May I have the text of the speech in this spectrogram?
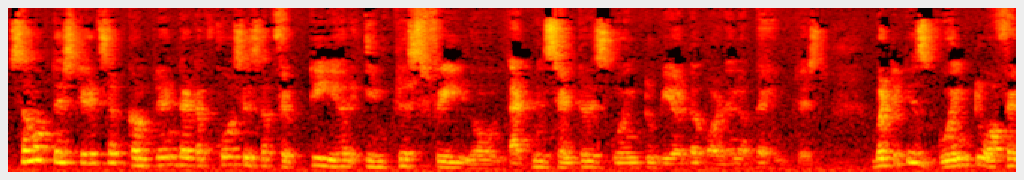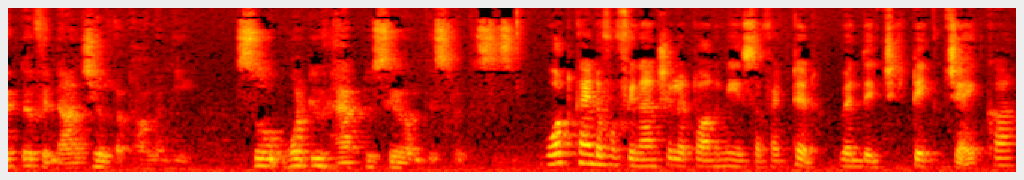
Some of the states have complained that, of course, it's a 50-year interest-free loan. That means center is going to bear the burden of the interest, but it is going to affect the financial autonomy. So, what do you have to say on this criticism? What kind of a financial autonomy is affected when they take JICA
